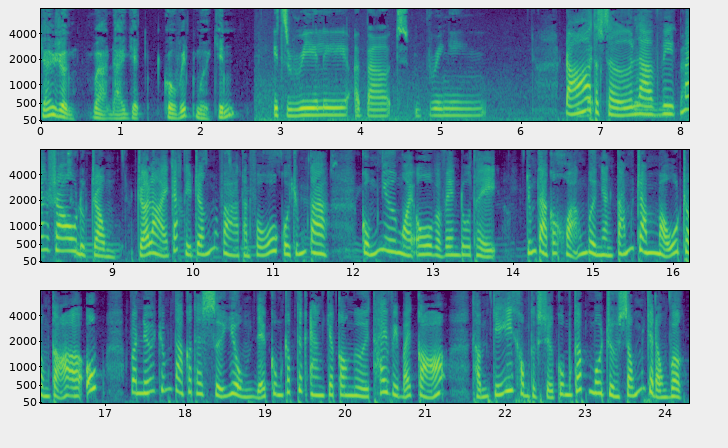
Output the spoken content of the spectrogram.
cháy rừng và đại dịch COVID-19. It's really about bringing đó thực sự là việc mang rau được trồng trở lại các thị trấn và thành phố của chúng ta, cũng như ngoài ô và ven đô thị. Chúng ta có khoảng 10.800 mẫu trồng cỏ ở Úc và nếu chúng ta có thể sử dụng để cung cấp thức ăn cho con người thay vì bãi cỏ, thậm chí không thực sự cung cấp môi trường sống cho động vật,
